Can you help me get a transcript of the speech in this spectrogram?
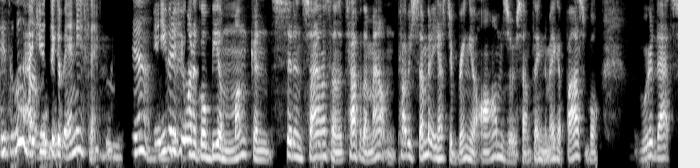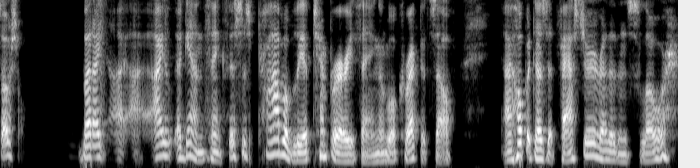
it's all about I can't think of anything. Yeah. Even if you want to go be a monk and sit in silence on the top of the mountain, probably somebody has to bring you alms or something to make it possible. We're that social. But I, I, I again think this is probably a temporary thing and will correct itself. I hope it does it faster rather than slower.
